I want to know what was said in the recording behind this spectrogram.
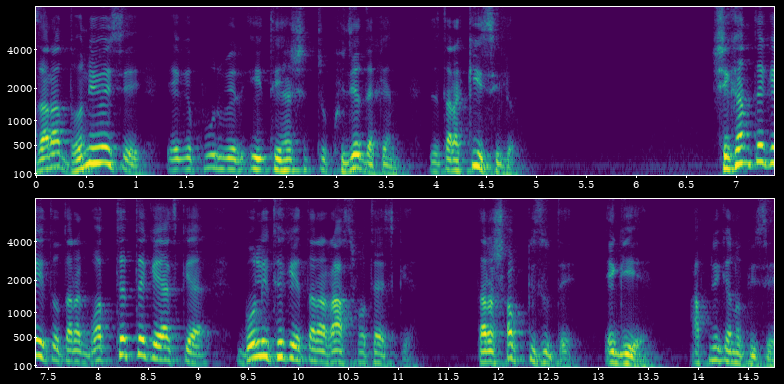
যারা ধনী হয়েছে, একে পূর্বের ইতিহাস একটু খুঁজে দেখেন যে তারা কী ছিল। সেখান থেকেই তো তারা গর্তের থেকে আজকে, গলি থেকে তারা রাজপথে আজকে। তারা সব কিছুতে এগিয়ে। আপনি কেন পিছে?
